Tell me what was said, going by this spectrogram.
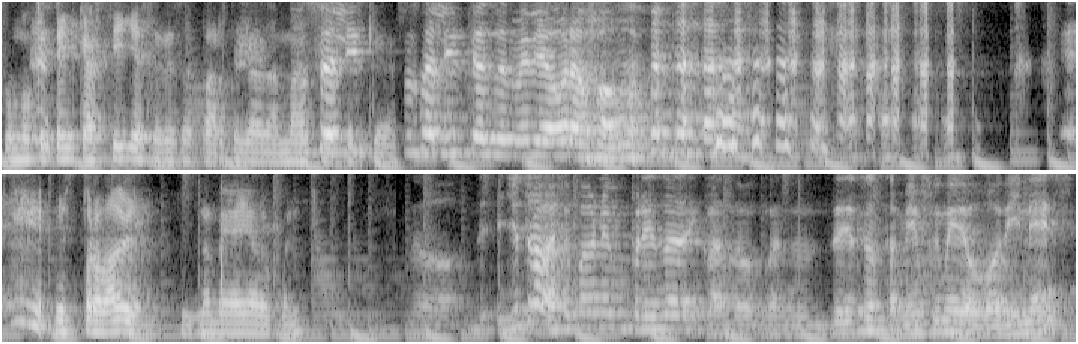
Como que te encasillas en esa parte nada más. Tú, saliste hace media hora, favor. es probable, no me había dado cuenta. No, yo trabajé para una empresa cuando, cuando de esos también fui medio godines,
